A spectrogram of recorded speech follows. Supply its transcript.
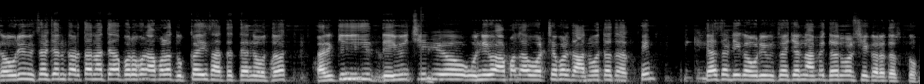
गौरी विसर्जन करताना त्याबरोबर आम्हाला दुःखही सातत्याने होतं. कारण की देवीची उणीव आम्हाला वर्षभर जाणवतच असते. त्यासाठी गौरी विसर्जन आम्ही दरवर्षी करत असतो.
